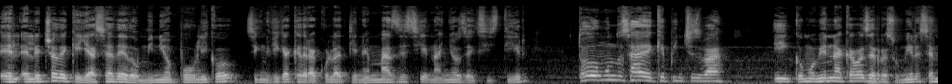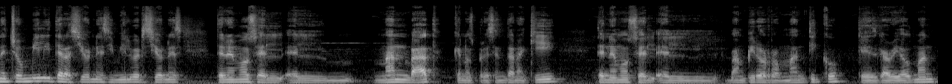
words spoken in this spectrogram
el, hecho de que ya sea de dominio público significa que Drácula tiene más de 100 años de existir. Todo el mundo sabe de qué pinches va. Y como bien acabas de resumir, se han hecho mil iteraciones y mil versiones. Tenemos el, el Man Bat que nos presentan aquí. Tenemos el, el, vampiro romántico, que es Gary Oldman.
